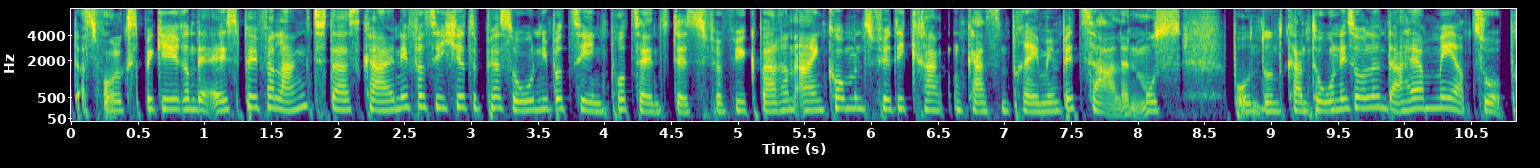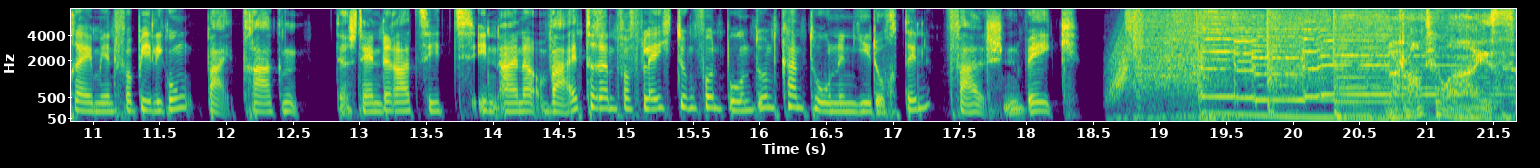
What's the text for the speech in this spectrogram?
Das Volksbegehren der SP verlangt, dass keine versicherte Person über 10 Prozent des verfügbaren Einkommens für die Krankenkassenprämien bezahlen muss. Bund und Kantone sollen daher mehr zur Prämienverbilligung beitragen. Der Ständerat sieht in einer weiteren Verflechtung von Bund und Kantonen jedoch den falschen Weg. Radio 1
